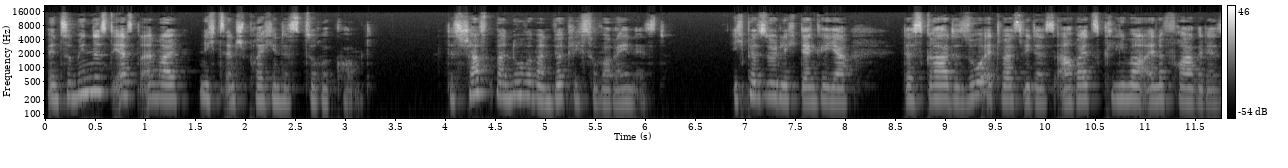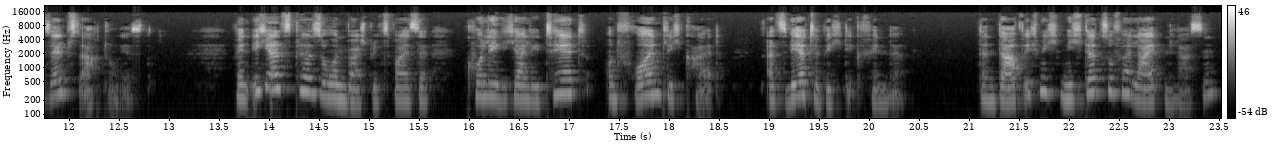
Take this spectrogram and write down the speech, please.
wenn zumindest erst einmal nichts entsprechendes zurückkommt. Das schafft man nur, wenn man wirklich souverän ist. Ich persönlich denke ja, dass gerade so etwas wie das Arbeitsklima eine Frage der Selbstachtung ist. Wenn ich als Person beispielsweise Kollegialität und Freundlichkeit als Werte wichtig finde, dann darf ich mich nicht dazu verleiten lassen,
